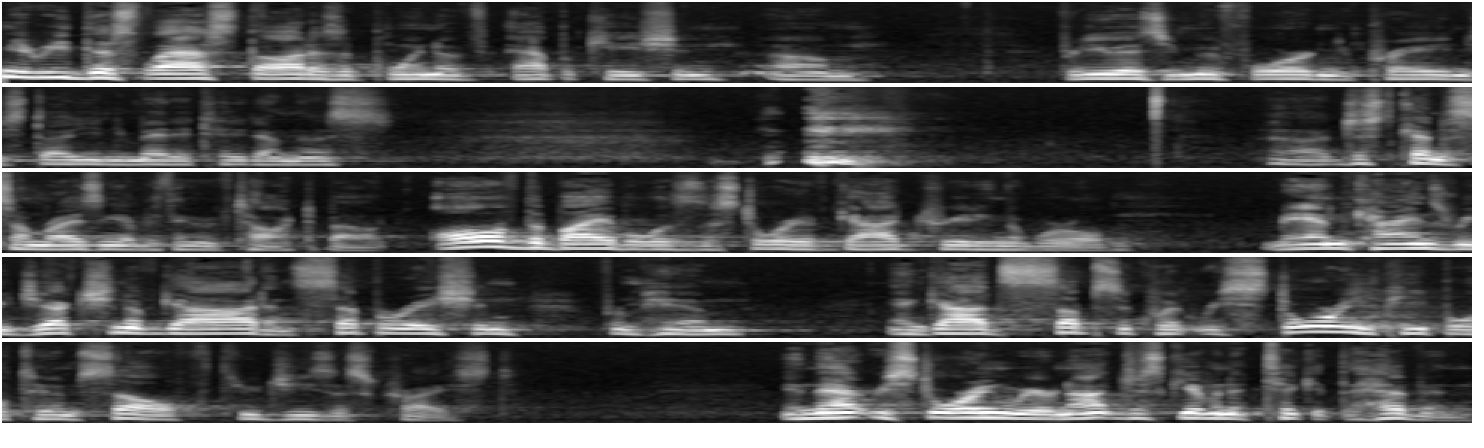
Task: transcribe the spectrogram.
me read this last thought as a point of application um, for you as you move forward and you pray and you study and you meditate on this. uh, just kind of summarizing everything we've talked about. All of the Bible is the story of God creating the world, mankind's rejection of God and separation from Him, and God's subsequent restoring people to Himself through Jesus Christ. In that restoring, we are not just given a ticket to heaven.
